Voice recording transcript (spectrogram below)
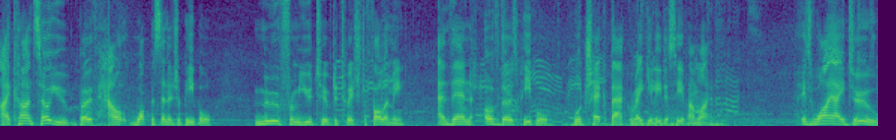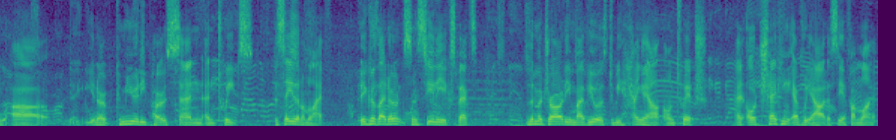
I can't tell you both how what percentage of people move from YouTube to Twitch to follow me, and then of those people will check back regularly to see if I'm live. It's why I do, uh, you know, community posts and, and tweets to say that I'm live. Because I don't sincerely expect the majority of my viewers to be hanging out on Twitch and or checking every hour to see if I'm live.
